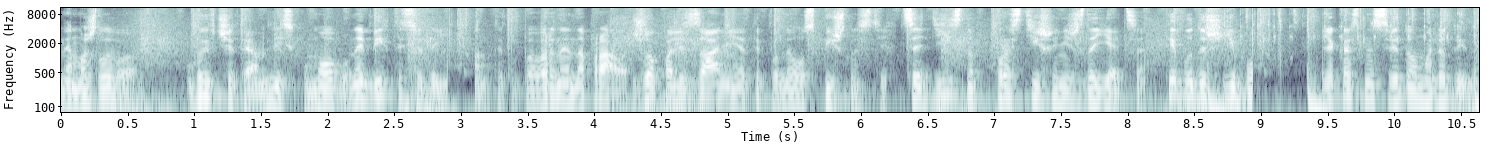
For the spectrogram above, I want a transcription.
неможливо вивчити англійську мову, не бігти сюди, типу, поверни направо. Жопа лізання, типу, неуспішності. Це дійсно простіше, ніж здається. Ти будеш їбо. Якась несвідома людина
